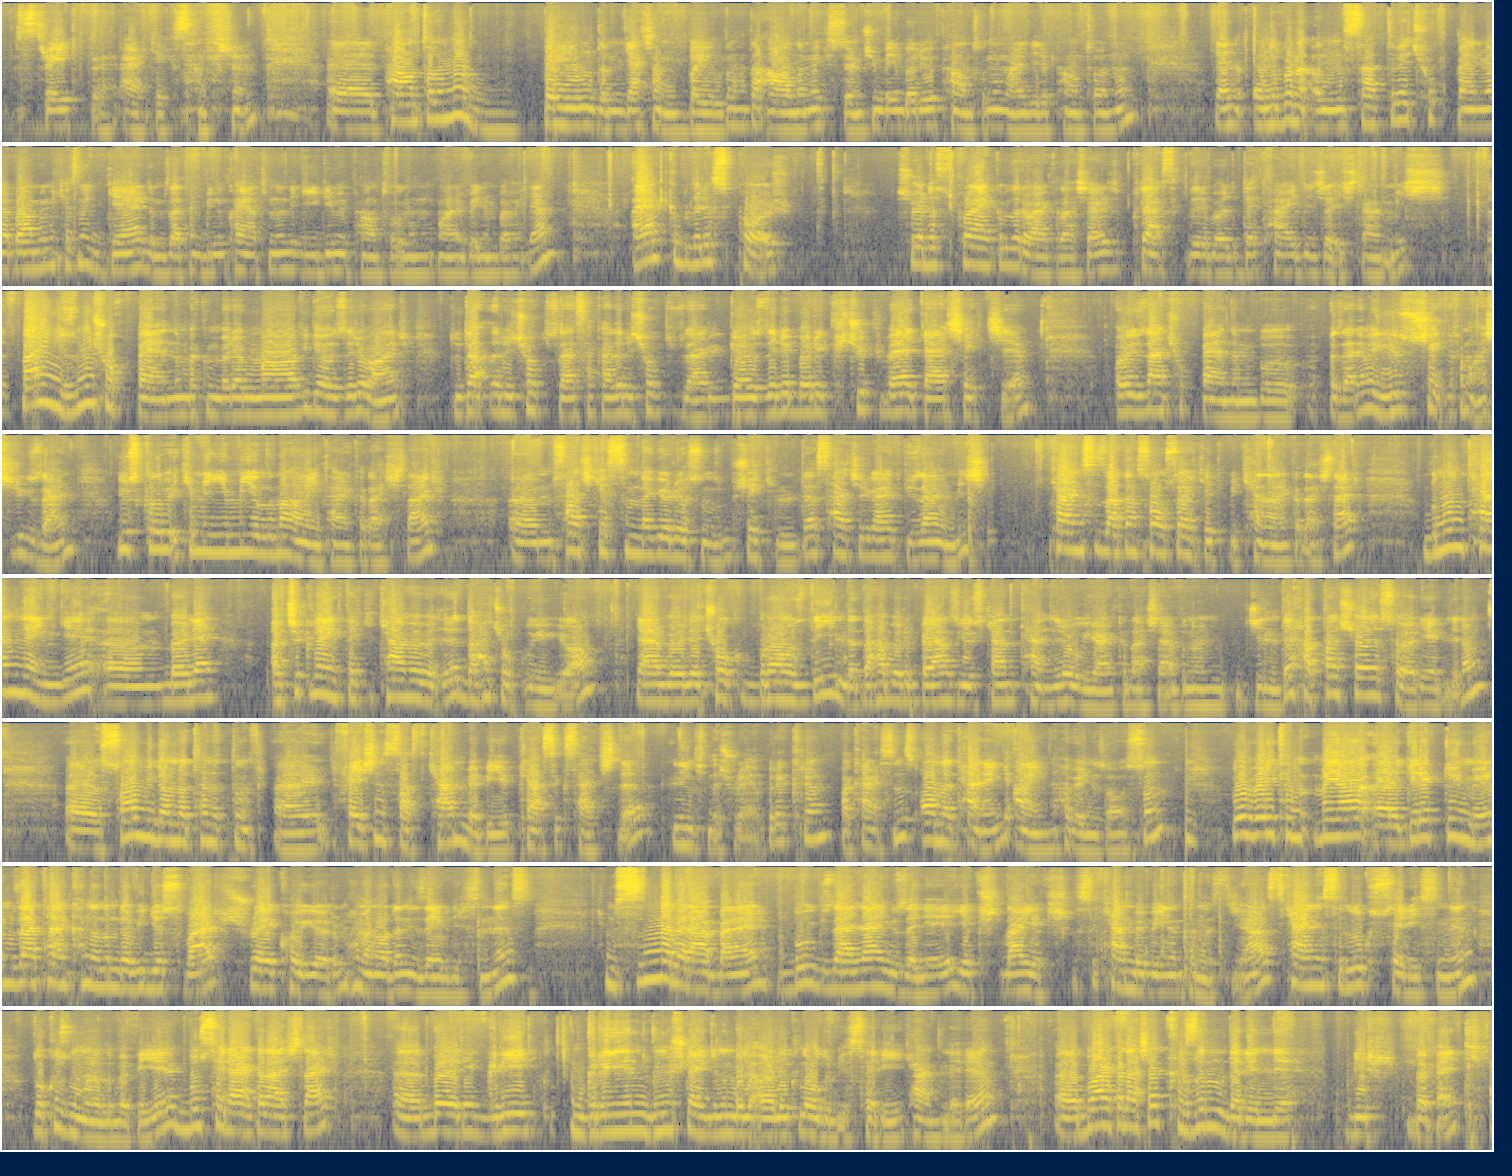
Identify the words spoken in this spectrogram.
straight bir erkek sanırım. E, pantolonuna bayıldım. Gerçekten bayıldım. Hatta ağlamak istiyorum. Çünkü benim böyle bir pantolonum var. Deri pantolonum. Yani onu bana anımsattı ve çok ben ve ben bunu kesinlikle giyerdim. Zaten günlük hayatımda da giydiğim bir pantolonum var benim böyle. Ayakkabıları spor. Şöyle spor ayakkabıları var arkadaşlar. Plastikleri böyle detaylıca işlenmiş. Ben yüzünü çok beğendim. Bakın böyle mavi gözleri var. Dudakları çok güzel, sakalları çok güzel. Gözleri böyle küçük ve gerçekçi. O yüzden çok beğendim bu özelliği ve yüz şekli falan aşırı güzel. Yüz kalıbı 2020 yılına ait arkadaşlar. Saç kesiminde görüyorsunuz bu şekilde. Saçları gayet güzelmiş. Kendisi zaten sonsuz hareket bir ken arkadaşlar. Bunun ten rengi böyle açık renkteki ken bebeklere daha çok uyuyor. Yani böyle çok bronz değil de daha böyle beyaz gözüken tenlere uyuyor arkadaşlar bunun cildi. Hatta şöyle söyleyebilirim. Ee, son videomda tanıttığım e, Fashion Sass Ken plastik saçlı. Linkini de şuraya bırakırım. Bakarsınız. Onunla ten rengi aynı. Haberiniz olsun. Bu bebeği tanıtmaya e, gerek duymuyorum. Zaten kanalımda videosu var. Şuraya koyuyorum. Hemen oradan izleyebilirsiniz. Şimdi sizinle beraber bu güzeller güzeli, yakışıklılar yakışıklısı Ken bebeğini tanıtacağız. Kendisi Lux serisinin 9 numaralı bebeği. Bu seri arkadaşlar e, böyle gri, gri'nin gümüş renginin böyle ağırlıklı olduğu bir seri kendileri. E, Bu arkadaşlar kızıl derili bir bebek.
